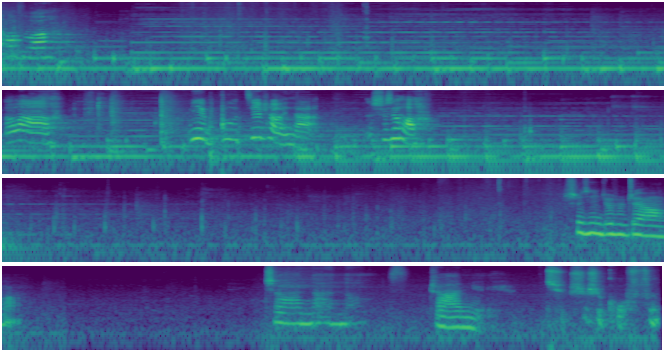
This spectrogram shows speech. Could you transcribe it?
友。伯父。介绍一下，师兄好。事情就是这样了。渣男呢？渣女，确实是过分。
